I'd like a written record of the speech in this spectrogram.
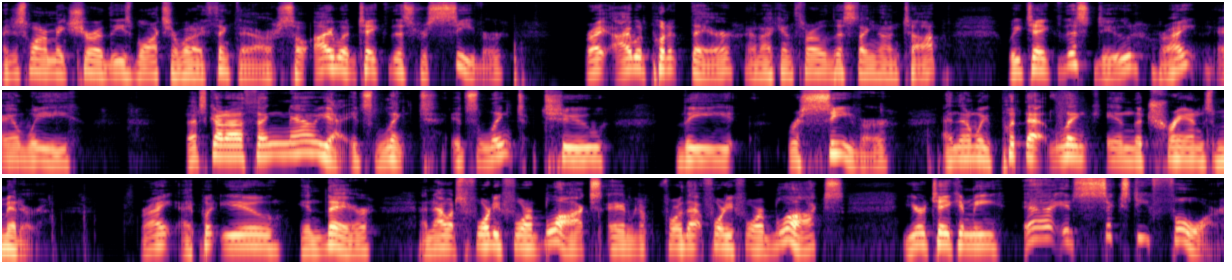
I just want to make sure these blocks are what I think they are. So I would take this receiver, right? I would put it there, and I can throw this thing on top. We take this dude, right? And we, that's got a thing now? Yeah, it's linked. It's linked to the receiver, and then we put that link in the transmitter, right? I put you in there, and now it's 44 blocks, and for that 44 blocks, you're taking me, eh, it's 64.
